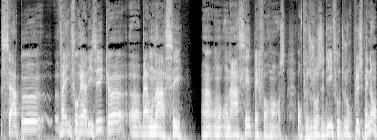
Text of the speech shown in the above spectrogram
c'est un peu enfin, il faut réaliser que euh, ben, on a assez. Hein, on, on, a assez de performance. On peut toujours se dire il faut toujours plus, mais non.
